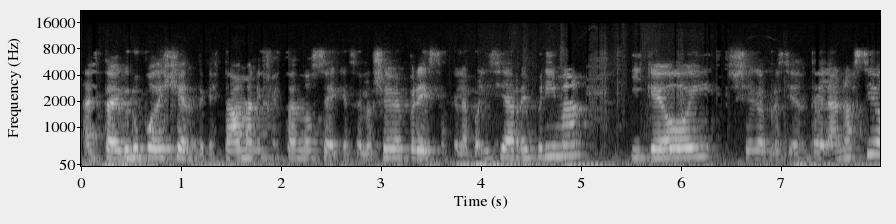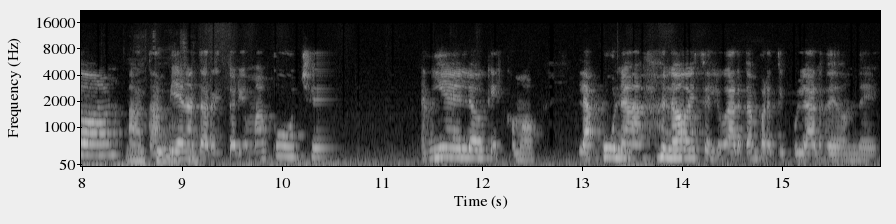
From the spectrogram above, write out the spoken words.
a este grupo de gente que estaba manifestándose, que se lo lleve preso, que la policía reprima y que hoy llega el presidente de la nación, a, también a territorio mapuche, Danielo, que es como la cuna, ¿no? Ese lugar tan particular de donde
